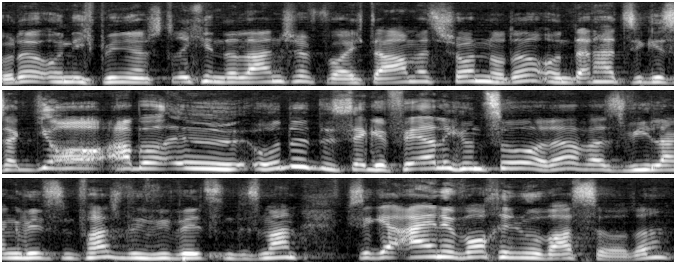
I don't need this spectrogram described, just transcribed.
Oder? Und ich bin ja ein Strich in der Landschaft, war ich damals schon, oder? Und dann hat sie gesagt, ja, aber, äh, oder? Das ist ja gefährlich und so, oder? Was, wie lange willst du fasten? Wie, wie willst du das machen? Ich sage, ja, eine Woche nur Wasser, oder?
